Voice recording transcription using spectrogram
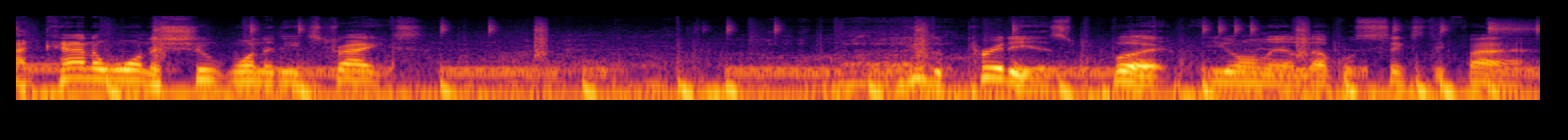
I kind of want to shoot one of these trikes. You the prettiest, but you only a level 65.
